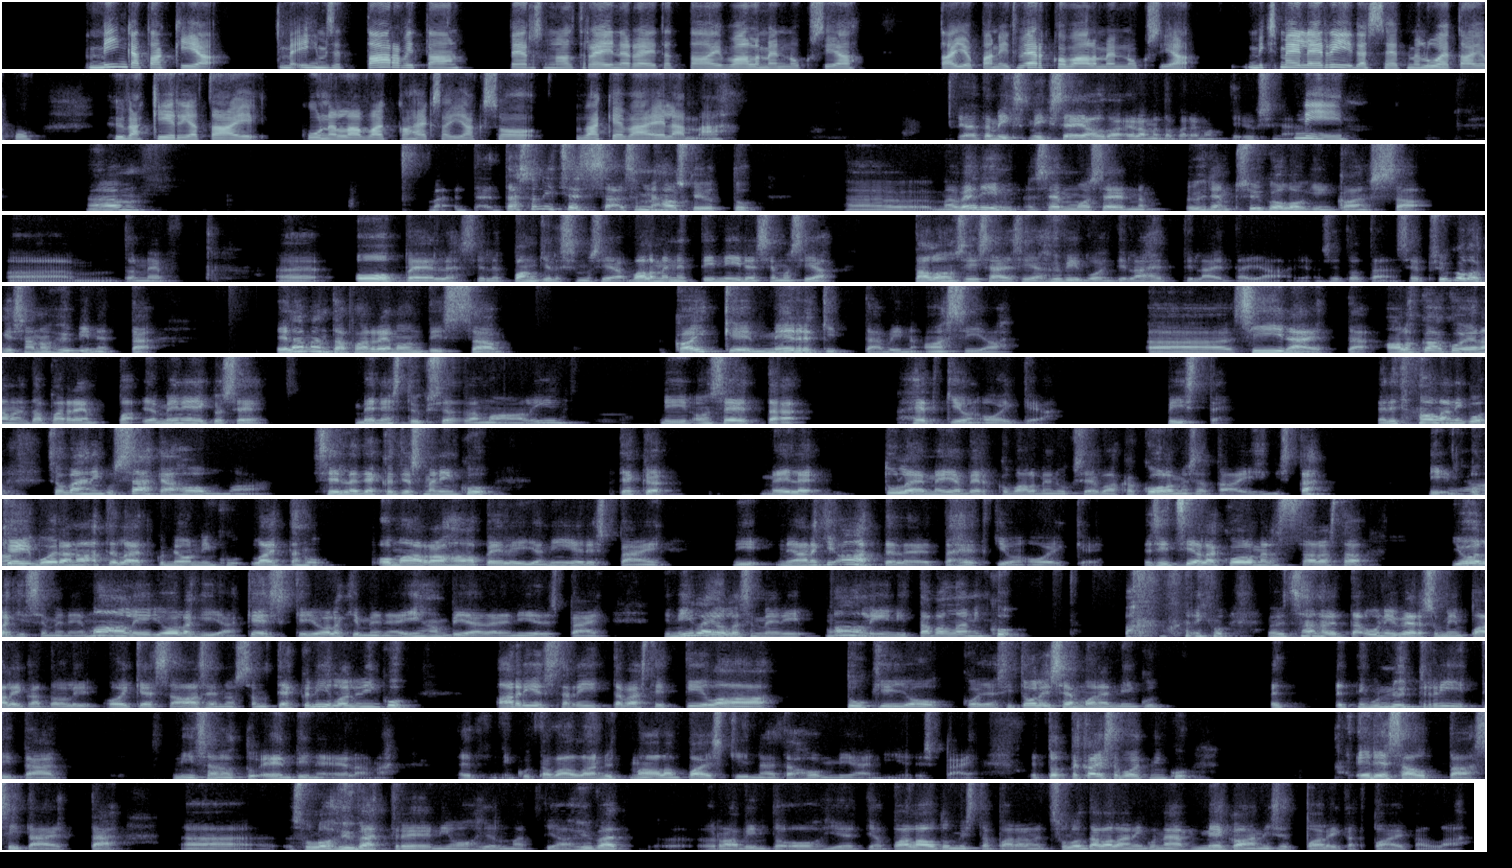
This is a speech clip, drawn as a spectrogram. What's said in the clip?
minkä takia me ihmiset tarvitaan personal trainereita tai valmennuksia tai jopa niitä verkkovalmennuksia, miksi meille ei riitä se, että me luetaan joku hyvä kirja tai kuunnellaan vaikka kahdeksan jaksoa väkevää elämää. Ja että miksi, miksi se ei auta elämäntaparemontti yksinään? Niin. Um, mä, t- tässä on itse asiassa semmoinen hauska juttu. Uh, mä vedin semmoisen yhden psykologin kanssa tuonne uh, OPlle, sille pankille semmoisia, valmennettiin niiden semmoisia talon sisäisiä hyvinvointilähettiläitä, ja, ja se, tota, se psykologi sanoi hyvin, että elämäntaparemontissa kaikkein merkittävin asia ää, siinä, että alkaako elämäntaparemppa ja meneekö se menestyksellä maaliin, niin on se, että hetki on oikea. Piste. Eli tavallaan niin kuin, se on vähän niin kuin säkähommaa. Sillä, tiedätkö, että jos mä niin kuin, tiedätkö, meille tulee meidän verkkovalmennukseen vaikka 300 ihmistä, niin okei, okay, voidaan ajatella, että kun ne on niin kuin laittanut omaa rahaa peliin ja niin edespäin, niin ne ainakin ajattelee, että hetki on oikein. Ja sitten siellä 300 joillakin se menee maaliin, joillakin jää kesken, joillakin menee ihan pieleen ja niin edespäin. Ja niillä, joilla se meni maaliin, niin tavallaan niin kuin mä nyt sanoin, että universumin palikat oli oikeassa asennossa, mutta tiedätkö, niillä oli niin kuin arjessa riittävästi tilaa, tukijoukko, ja sitten oli semmoinen, niin kuin, että, että niin kuin nyt riitti tämä niin sanottu entinen elämä. Että niin kuin tavallaan nyt mä alan paiskiin näitä hommia ja niin edespäin. Että totta kai sä voit niin kuin edesauttaa sitä, että ää, sulla on hyvät treeniohjelmat ja hyvät ravintoohjeet ja palautumista parannat. Sulla on tavallaan niin kuin nämä mekaaniset palikat paikallaan.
